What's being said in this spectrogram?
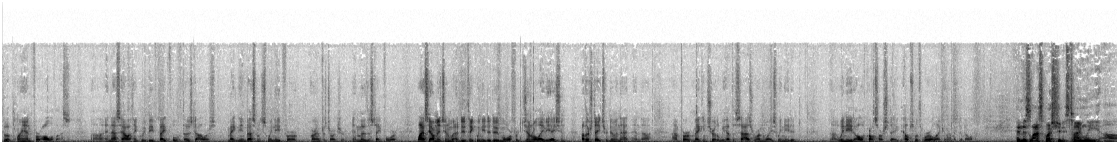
to a plan for all of us. Uh, and that's how I think we'd be faithful with those dollars, make the investments we need for our infrastructure, and move the state forward. Lastly, I'll mention I do think we need to do more for general aviation. Other states are doing that, and uh, I'm for making sure that we have the size runways we needed. Uh, we need all across our state. Helps with rural economic development. And this last question is timely. Uh,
